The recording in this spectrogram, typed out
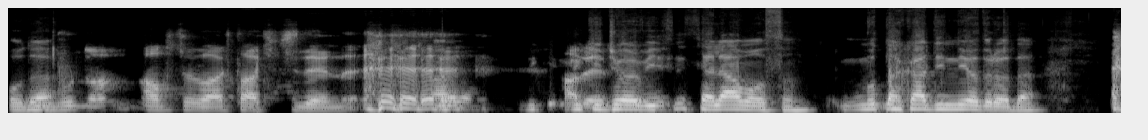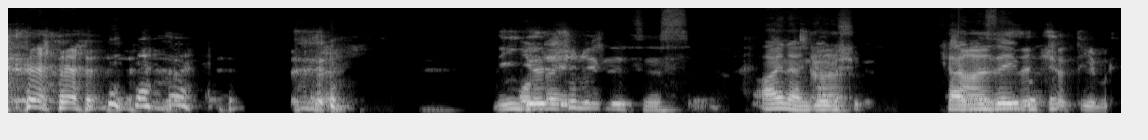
O da Buradan Afterlife takipçilerine. Aynen. Ricky, Gervais'e selam olsun. Mutlaka dinliyordur o da. İyi görüşürüz. Aynen Kend- Kendinize iyi bakın. Çok iyi bakın.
